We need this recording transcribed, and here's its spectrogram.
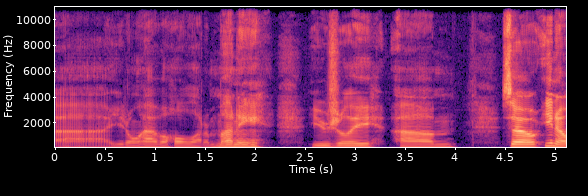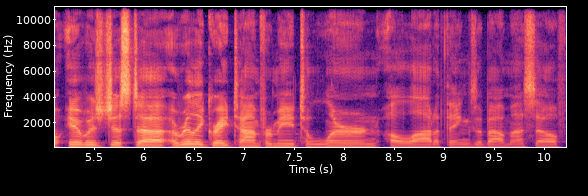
Uh, you don't have a whole lot of money usually. Um, so, you know, it was just uh, a really great time for me to learn a lot of things about myself.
